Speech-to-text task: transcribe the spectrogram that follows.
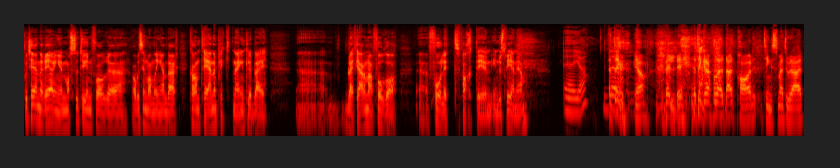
Fortjener regjeringen masse tyn for eh, arbeidsinnvandringen, der karanteneplikten egentlig ble, uh, ble fjerna for å eh, få litt fart i industrien igjen? Eh, ja. Jeg Det, tenker, ja, veldig. Jeg tenker i det er- er et par ting som jeg tror er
